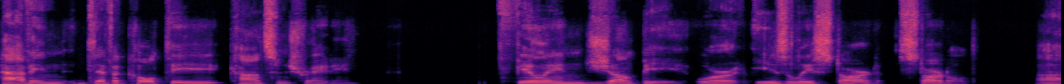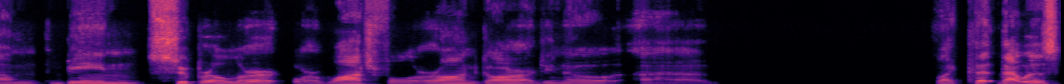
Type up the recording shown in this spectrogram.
having difficulty concentrating feeling jumpy or easily start, startled um, being super alert or watchful or on guard, you know, uh, like that, that was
